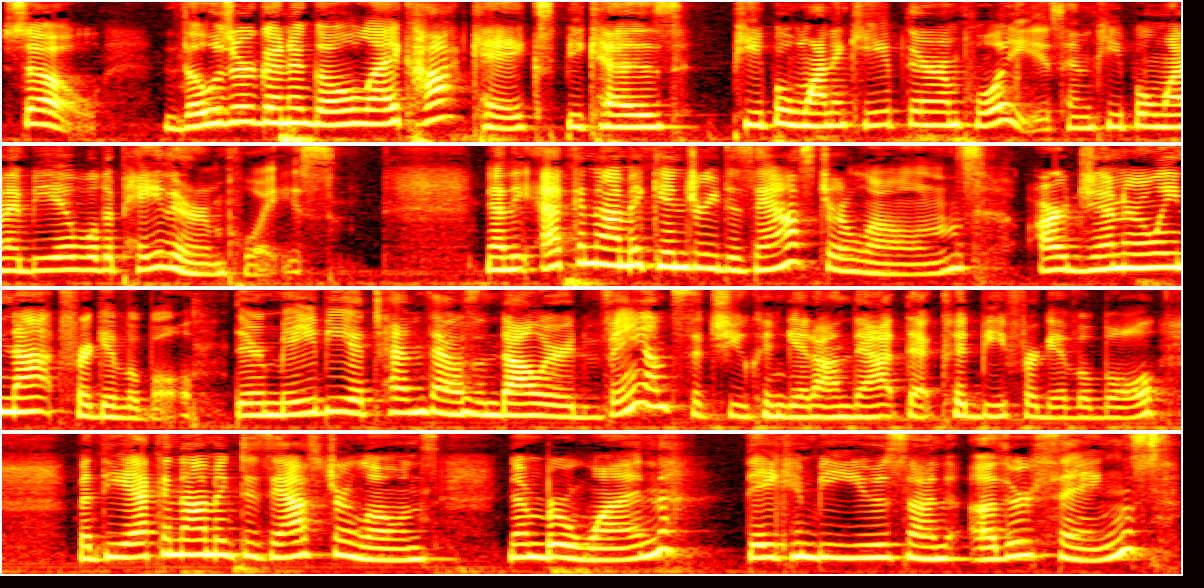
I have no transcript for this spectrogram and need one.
So, those are going to go like hotcakes because people want to keep their employees and people want to be able to pay their employees. Now, the economic injury disaster loans are generally not forgivable. There may be a $10,000 advance that you can get on that that could be forgivable, but the economic disaster loans, number one, they can be used on other things,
